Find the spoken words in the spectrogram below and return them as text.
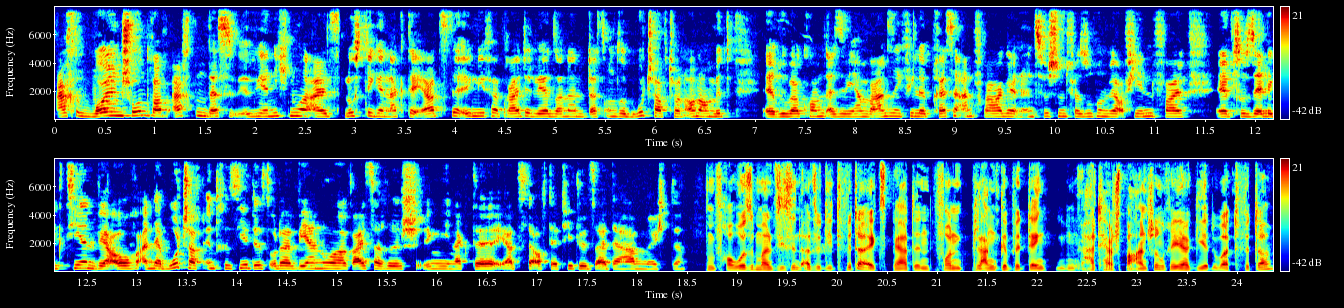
achten, wollen schon darauf achten, dass wir nicht nur als lustige nackte Ärzte irgendwie verbreitet werden, sondern dass unsere Botschaft schon auch noch mit äh, rüberkommt. Also wir haben wahnsinnig viele Presseanfragen und inzwischen versuchen wir auf jeden Fall äh, zu selektieren, wer auch an der Botschaft interessiert ist oder wer nur reißerisch irgendwie nackte Ärzte auf der Titelseite haben möchte. Frau Hosemann, Sie sind also die Twitter-Expertin von Planke Bedenken Hat Herr Spahn schon reagiert über Twitter?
